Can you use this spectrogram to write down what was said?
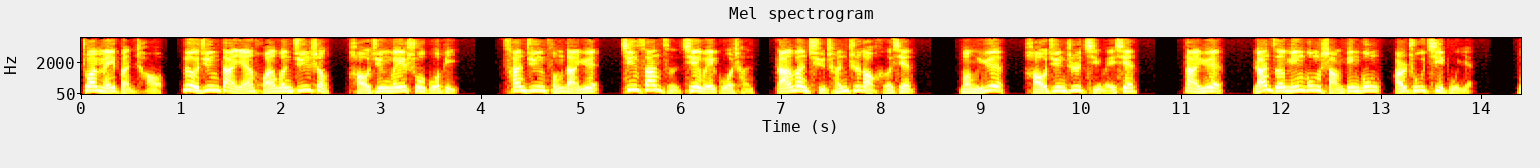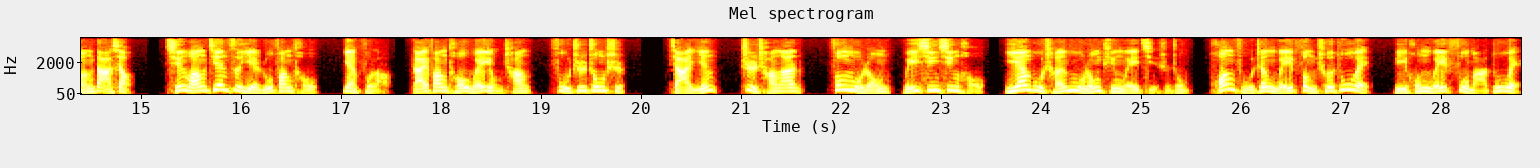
专美本朝。乐君但言桓温君胜，好君威说国弊。参军冯旦曰：‘金三子皆为国臣，敢问取臣之道何先？’蒙曰：‘好君之己为先。’旦曰：‘然则明公赏兵功而诛季布也。’蒙大笑。秦王兼自业如方头，燕父老，改方头为永昌，复之中士。贾寅至长安，封慕容为新兴侯。以安故臣慕容平为给事中，黄甫贞为奉车都尉，李弘为驸马都尉，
